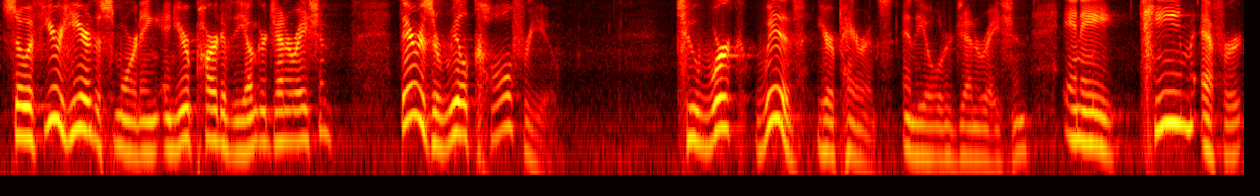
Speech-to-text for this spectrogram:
so if you're here this morning and you're part of the younger generation, there is a real call for you to work with your parents and the older generation in a team effort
